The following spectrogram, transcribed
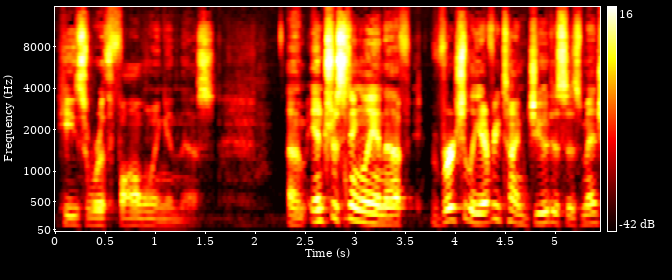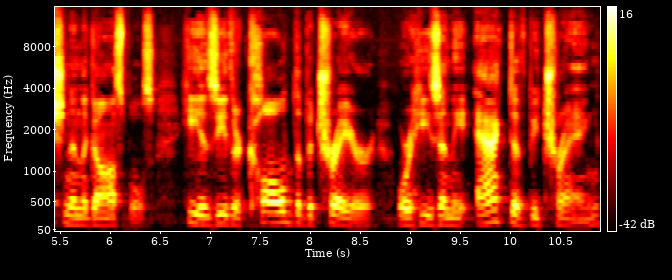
He's worth following in this. Um, interestingly enough, virtually every time Judas is mentioned in the Gospels, he is either called the betrayer or he's in the act of betraying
